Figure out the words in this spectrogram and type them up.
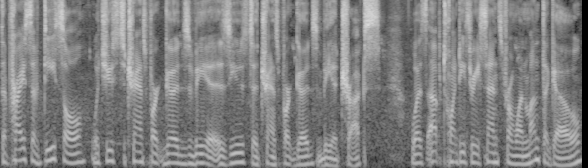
The price of diesel, which used to transport goods via is used to transport goods via trucks, was up 23 cents from 1 month ago.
